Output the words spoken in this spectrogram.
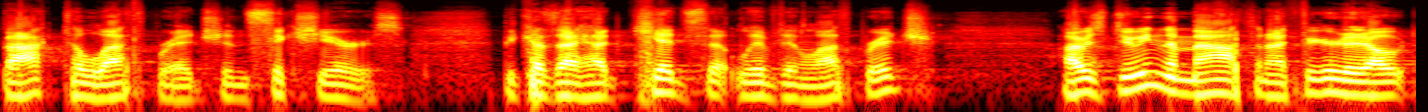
back to Lethbridge in six years because I had kids that lived in Lethbridge. I was doing the math and I figured it out.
